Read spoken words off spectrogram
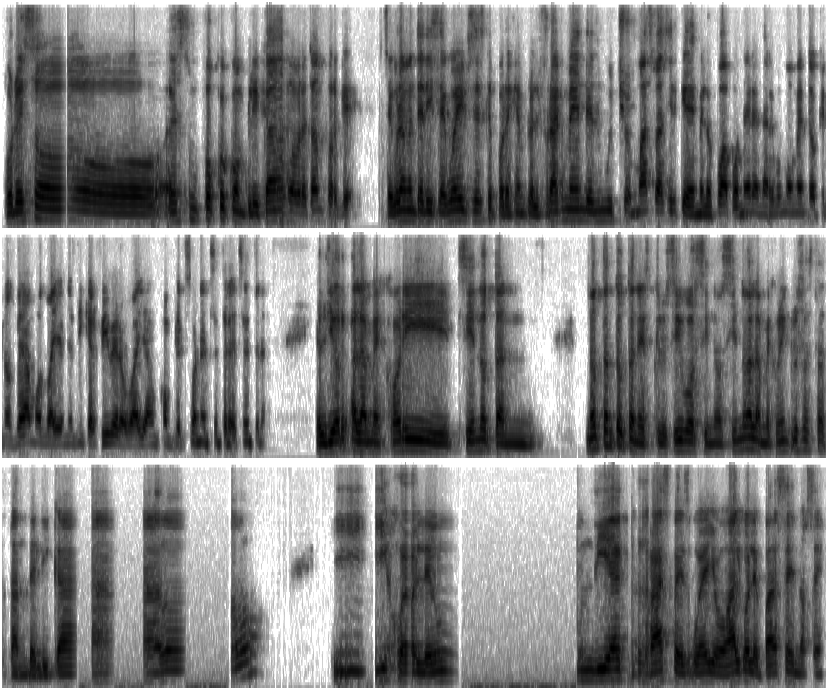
Por eso es un poco complicado, Bretón, porque seguramente dice, güey, pues es que, por ejemplo, el fragment es mucho más fácil que me lo pueda poner en algún momento que nos veamos, vaya a un Sneaker Fever o vaya a un Complexón, etcétera, etcétera. El Dior, a lo mejor, y siendo tan, no tanto tan exclusivo, sino siendo a lo mejor incluso hasta tan delicado, y híjole, un, un día raspes, güey, o algo le pase, no sé.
